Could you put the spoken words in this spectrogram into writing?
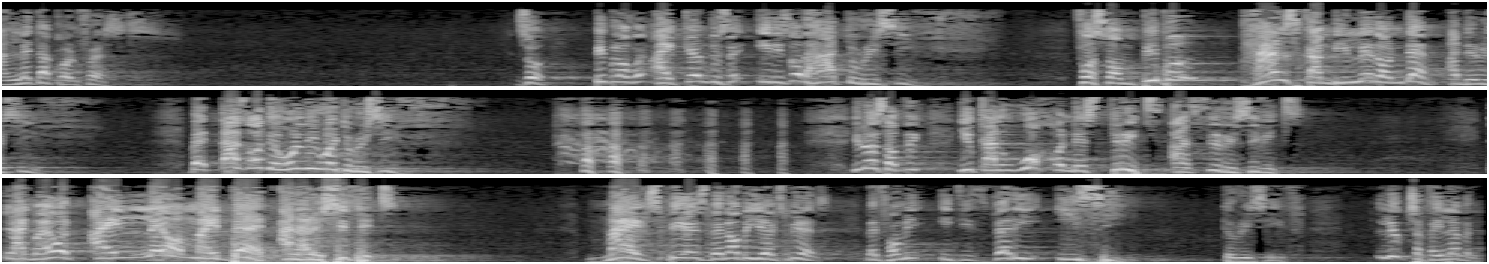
and later confessed. So, people of God, I came to say it is not hard to receive. For some people, hands can be laid on them and they receive. But that's not the only way to receive. you know something? You can walk on the streets and still receive it. Like my own, I lay on my bed and I received it. My experience may not be your experience, but for me, it is very easy to receive. Luke chapter 11.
